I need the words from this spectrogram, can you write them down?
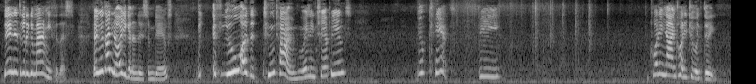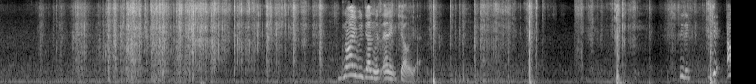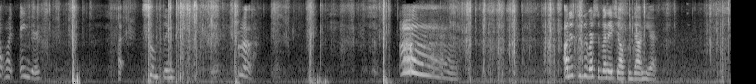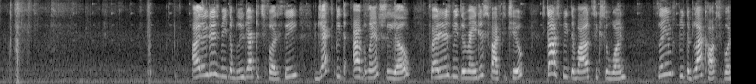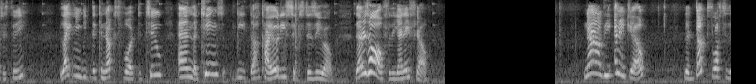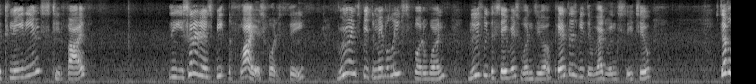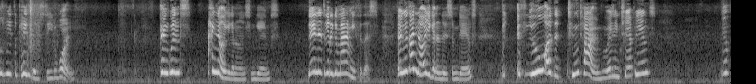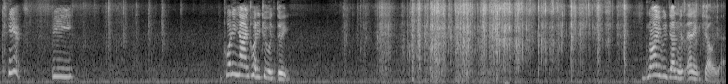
Landon's going to get mad at me for this. Penguins, I know you're going to lose some games. But if you are the two-time reigning champions, you can't be 29, 22, and 3. not even done with NHL yet. need to get out my anger at something. Ugh. I'll just do the rest of NHL from down here. Islanders beat the Blue Jackets 4 3. Jets beat the Avalanche 3-0. Predators beat the Rangers 5-2. Stars beat the Wild 6-1. Flames beat the Blackhawks 4-3. Lightning beat the Canucks 4-2. And the Kings beat the Coyotes 6-0. That is all for the NHL. Now the NHL. The Ducks lost to the Canadiens 2-5. The Senators beat the Flyers 4-3. Bruins beat the Maple Leafs 4 to 1. Blues beat the Sabres 1 0. Panthers beat the Red Wings 3 2. Devils beat the Penguins 3 to 1. Penguins, I know you're going to lose some games. Landon's going to get mad at me for this. Penguins, I know you're going to lose some games. But if you are the two time reigning champions, you can't be 29, 22, and 3. Not even done with NHL yet.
